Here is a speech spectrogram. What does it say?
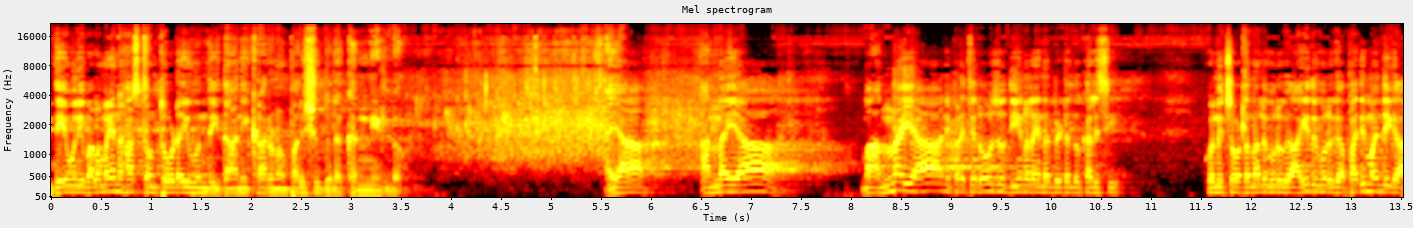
దేవుని బలమైన హస్తం తోడై ఉంది. దాని కారణం పరిశుద్ధుల కన్నీళ్ళు. అయ్యా అన్నయ్య మా అన్నయ్య అని ప్రతిరోజు దీనులైన బిడ్డలు కలిసి కొన్ని చోట్ల నలుగురుగా ఐదుగురుగా పది మందిగా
